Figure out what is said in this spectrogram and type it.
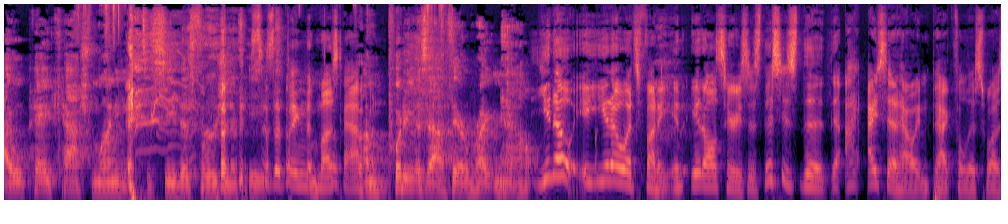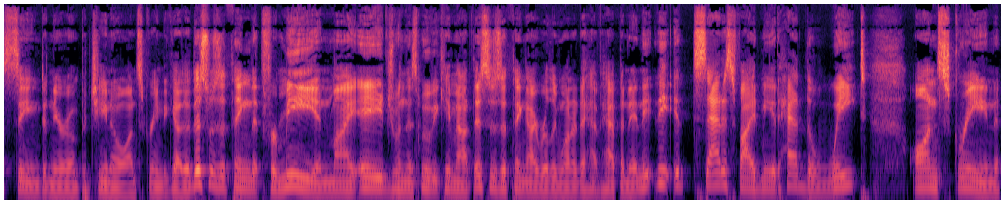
I will pay cash money to see this version of Heat. this is a thing that must happen. I'm putting this out there right now. You know, you know what's funny? In, in all seriousness, this is the, the I, I said how impactful this was seeing De Niro and Pacino on screen together. This was a thing that for me in my age when this movie came out, this is a thing I really wanted to have happen, and it, it, it satisfied me. It had the weight on screen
